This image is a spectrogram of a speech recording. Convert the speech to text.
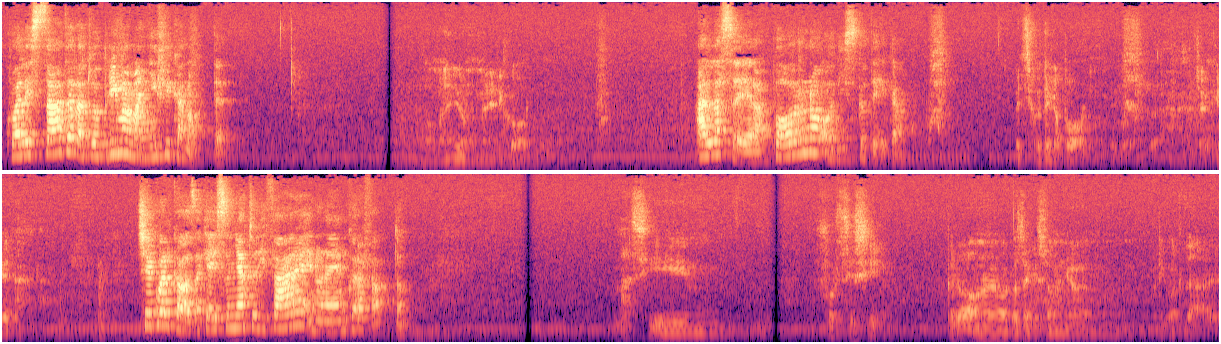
Qual è stata la tua prima magnifica notte? No, ma io non me ne ricordo. Alla sera, porno o discoteca? La discoteca porno, già che... C'è qualcosa che hai sognato di fare e non hai ancora fatto? Ma sì, forse sì, però non è una cosa che sogno ricordare.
